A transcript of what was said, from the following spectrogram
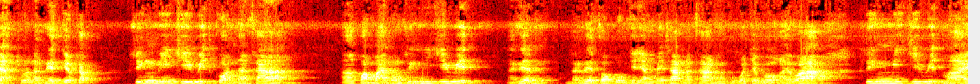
จะสอนนักเรียนเกี่ยวกับสิ่งมีชีวิตก่อนนะคะ ความหมายของสิ่งมีชีวิต นักเรียนนักเรียนก็คงจะยังไม่ทราบนะคะคุณครูก็จะบอกให้ว่า สิ่งมีชีวิตหมาย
